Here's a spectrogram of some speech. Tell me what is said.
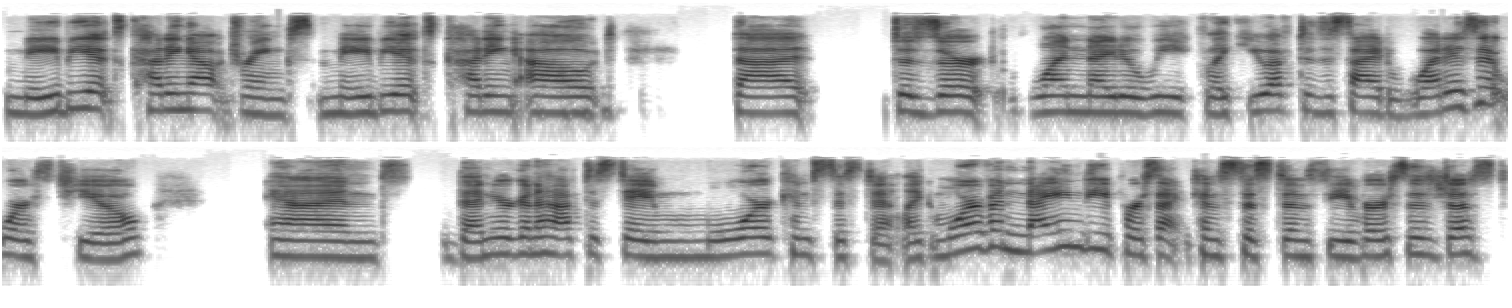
Maybe it's cutting out drinks. Maybe it's cutting out mm-hmm. that dessert one night a week. Like you have to decide what is it worth to you? And then you're going to have to stay more consistent, like more of a 90% consistency versus just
